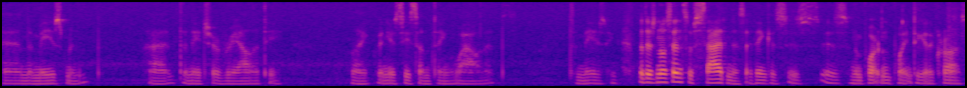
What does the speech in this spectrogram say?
and amazement at the nature of reality. Like when you see something, wow, that's, that's amazing. But there's no sense of sadness, I think, is, is, is an important point to get across.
